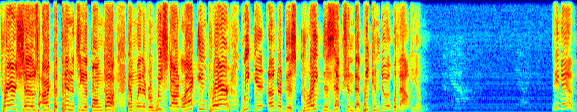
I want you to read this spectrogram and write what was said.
Prayer shows our dependency upon God. And whenever we start lacking prayer, we get under this great deception that we can do it without Him. Amen.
